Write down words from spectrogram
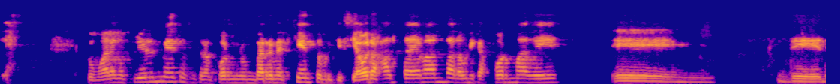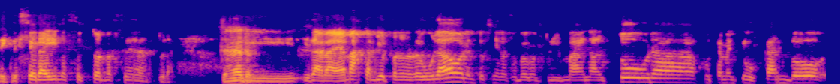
como van a construir el metro, se transforma en un barrio emergente, porque si ahora es alta demanda, la única forma de, eh, de, crecer ahí en el sector va a ser en altura. Claro. Y, además cambió el plano regulador, entonces ya no se puede construir más en altura, justamente buscando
